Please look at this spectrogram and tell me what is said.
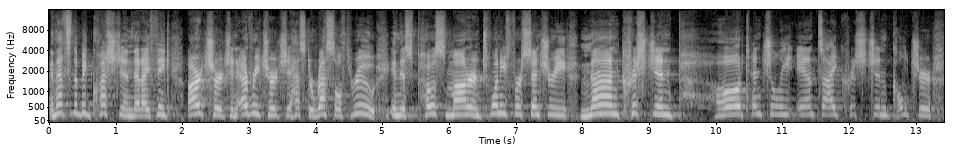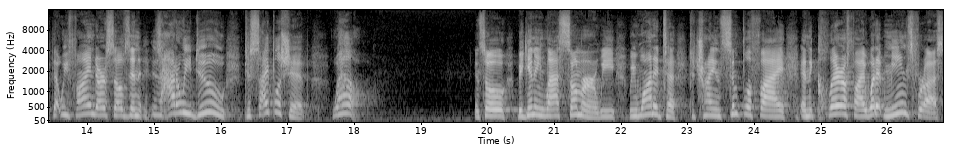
And that's the big question that I think our church and every church has to wrestle through in this postmodern 21st century non Christian, potentially anti Christian culture that we find ourselves in is how do we do discipleship well? And so, beginning last summer, we, we wanted to, to try and simplify and clarify what it means for us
